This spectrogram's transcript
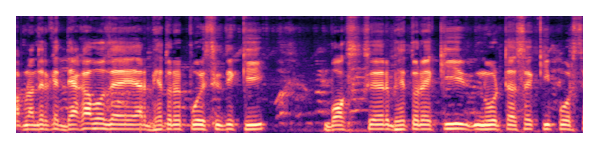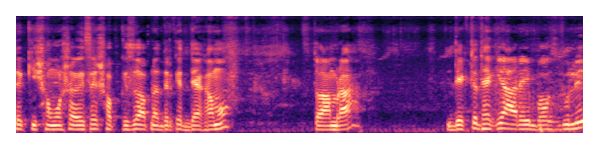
আপনাদেরকে দেখাবো যে এর ভেতরের পরিস্থিতি কি, বক্সের ভেতরে কি নড়তেছে, কি পড়ছে, কি সমস্যা হয়েছে সব কিছু আপনাদেরকে দেখাবো। তো আমরা দেখতে থাকি আর এই বক্সগুলি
